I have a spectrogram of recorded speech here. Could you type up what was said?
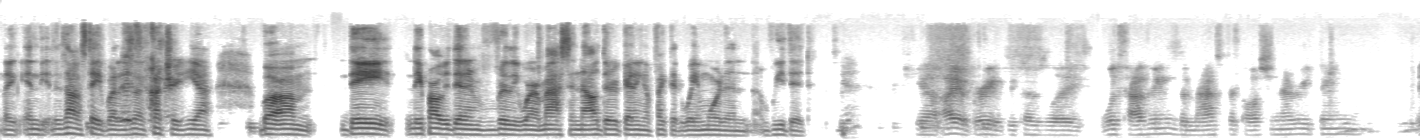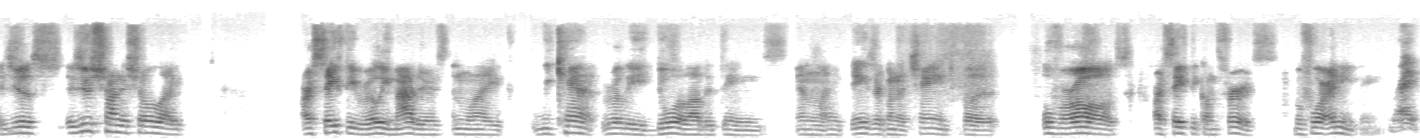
like India it's not a state but it's, it's a country. country yeah but um they they probably didn't really wear a mask and now they're getting affected way more than we did. Yeah. Yeah, I agree because like with having the mask precaution and everything, it's just it's just trying to show like our safety really matters and like we can't really do a lot of things and like things are gonna change but overall our safety comes first before anything right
